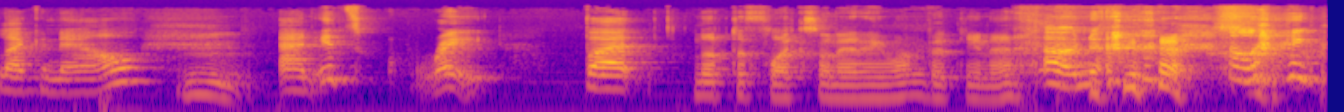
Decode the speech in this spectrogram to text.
like now, Mm. and it's great. But Not to flex on anyone, but you know. Oh no! like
